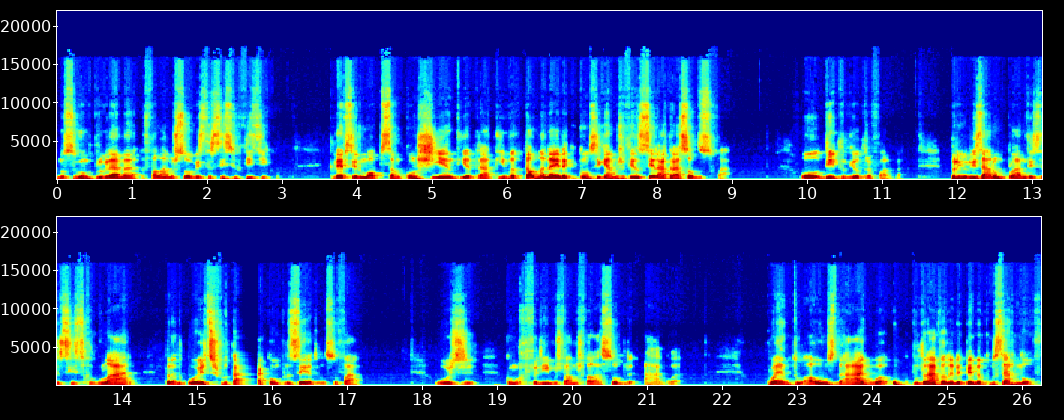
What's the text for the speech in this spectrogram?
No segundo programa, falámos sobre exercício físico, que deve ser uma opção consciente e atrativa de tal maneira que consigamos vencer a atração do sofá. Ou, dito de outra forma, priorizar um plano de exercício regular para depois desfrutar com prazer o sofá. Hoje, como referimos, vamos falar sobre água. Quanto ao uso da água, o que poderá valer a pena começar de novo?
